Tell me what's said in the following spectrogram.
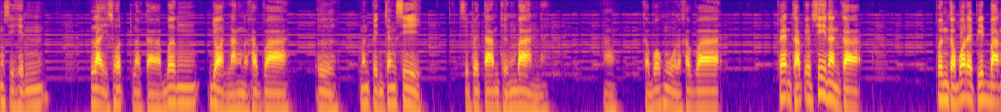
งสิเห็นไล่สดแล้วก็เบิ่งยอนหลังนะครับว่าเออมันเป็นจังซี่ สิไปตามถึงบ้านนะเอาก็บ่ฮู้หรอกครับว่าแฟนคลับ FC นั่นก็เพิ่นก็บ่ได้ปิดบัง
